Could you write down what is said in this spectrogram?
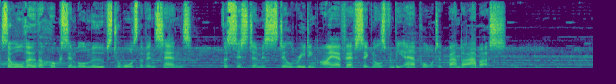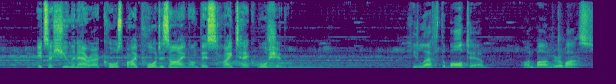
So although the hook symbol moves towards the Vincennes, the system is still reading IFF signals from the airport at Bandar Abbas. It's a human error caused by poor design on this high-tech warship. He left the ball tab on Bandar Abbas.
